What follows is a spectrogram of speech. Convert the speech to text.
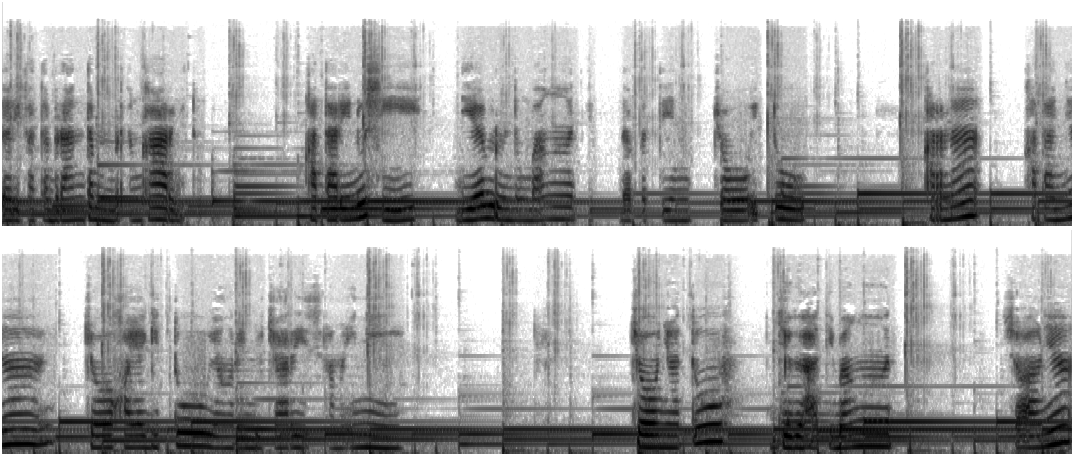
dari kata berantem, bertengkar gitu. Kata Rindu sih, dia beruntung banget dapetin cowok itu. Karena katanya cowok kayak gitu yang Rindu cari selama ini. Cowoknya tuh jaga hati banget. Soalnya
